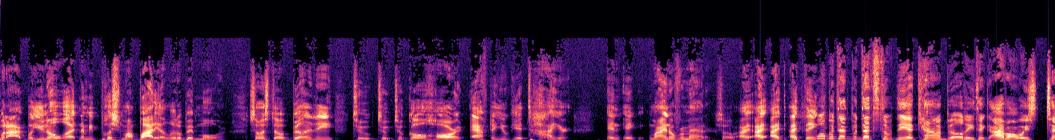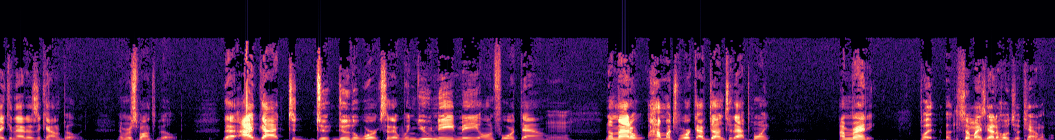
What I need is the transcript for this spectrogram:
But I but you know what? Let me push my body a little bit more. So it's the ability to to to go hard after you get tired and, and mind over matter. So I I I, I think Well, but that but that's the the accountability thing. I've always taken that as accountability and responsibility. That I've got to do do the work so that when you need me on fourth down, Mm-hmm. no matter how much work I've done to that point, I'm ready. but uh, somebody's got to hold you accountable.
